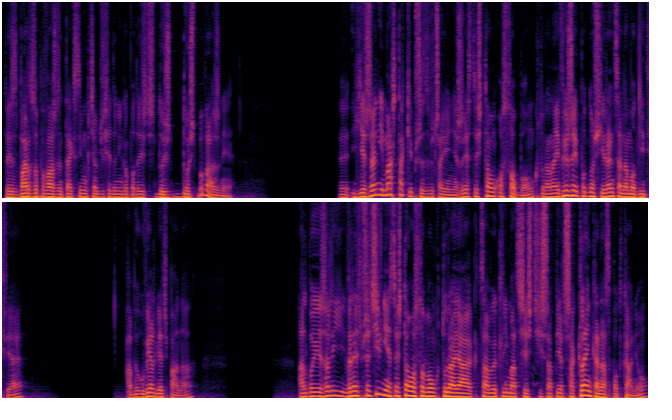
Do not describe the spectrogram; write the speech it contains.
To jest bardzo poważny tekst i bym chciał dzisiaj do niego podejść dość, dość poważnie. Jeżeli masz takie przyzwyczajenie, że jesteś tą osobą, która najwyżej podnosi ręce na modlitwie, aby uwielbiać Pana, albo jeżeli wręcz przeciwnie, jesteś tą osobą, która jak cały klimat się ścisza, pierwsza klęka na spotkaniu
